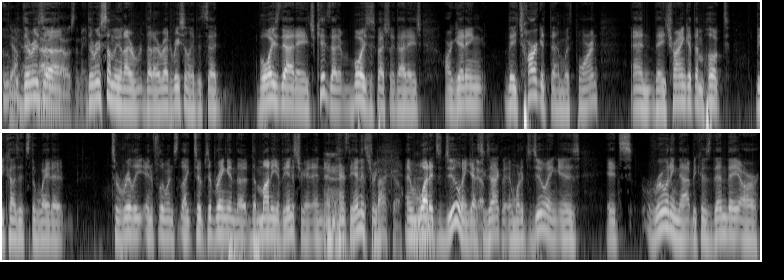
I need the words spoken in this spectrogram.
Yeah. there is that a was- that was the main there is something that I that I read recently that said boys that age, kids that boys especially that age, are getting they target them with porn, and they try and get them hooked because it's the way to to really influence like to, to bring in the, the money of the industry and, and mm-hmm. enhance the industry. tobacco. and what mm-hmm. it's doing yes Yep. exactly. And what it's doing is it's ruining that because then they are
